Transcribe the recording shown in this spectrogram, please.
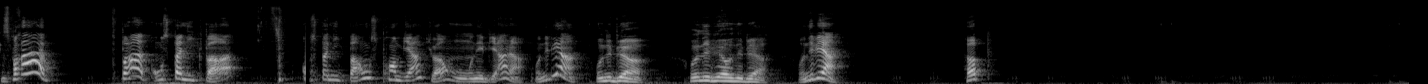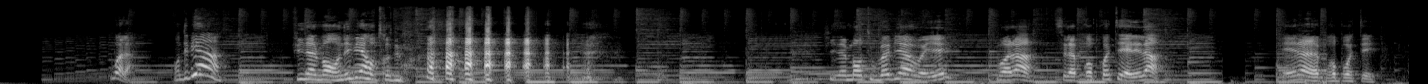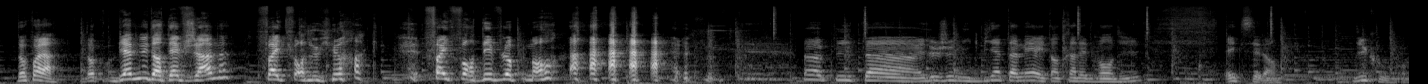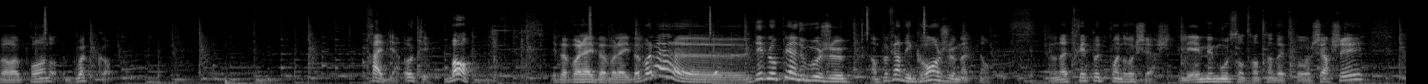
C'est pas grave. C'est pas grave. On se panique pas. On se panique pas. On se prend bien, tu vois. On est bien là. On est bien. On est bien. On est bien, on est bien. On est bien. Hop. Voilà. On est bien. Finalement, on est bien entre nous. Finalement, tout va bien, vous voyez Voilà, c'est la propreté, elle est là. Elle est là, la propreté. Donc voilà. Donc, bienvenue dans Dev Jam. Fight for New York. Fight for développement. Ah putain, et le jeu nique bien ta mère est en train d'être vendu. Excellent. Du coup, on va reprendre Guac. Très bien, ok. Bon. Et ben voilà, et ben voilà, et ben voilà. euh, développer un nouveau jeu. On peut faire des grands jeux maintenant. Et on a très peu de points de recherche. Les MMO sont en train d'être recherchés.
